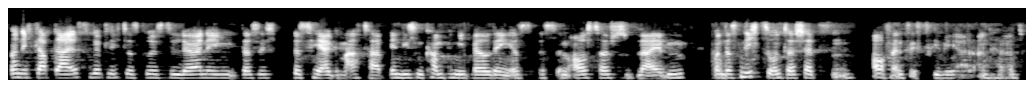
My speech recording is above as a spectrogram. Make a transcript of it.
Und ich glaube, da ist wirklich das größte Learning, das ich bisher gemacht habe in diesem Company Building, ist, ist im Austausch zu bleiben und das nicht zu unterschätzen, auch wenn es sich trivial anhört.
